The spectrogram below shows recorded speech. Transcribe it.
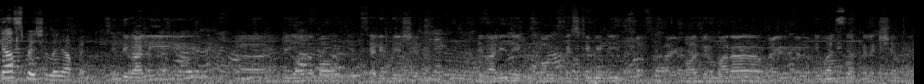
क्या स्पेशल है यहाँ पे uh, is all about celebration. दिवाली एक बहुत फेस्टिविटी और जो हमारा दिवाली का कलेक्शन है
